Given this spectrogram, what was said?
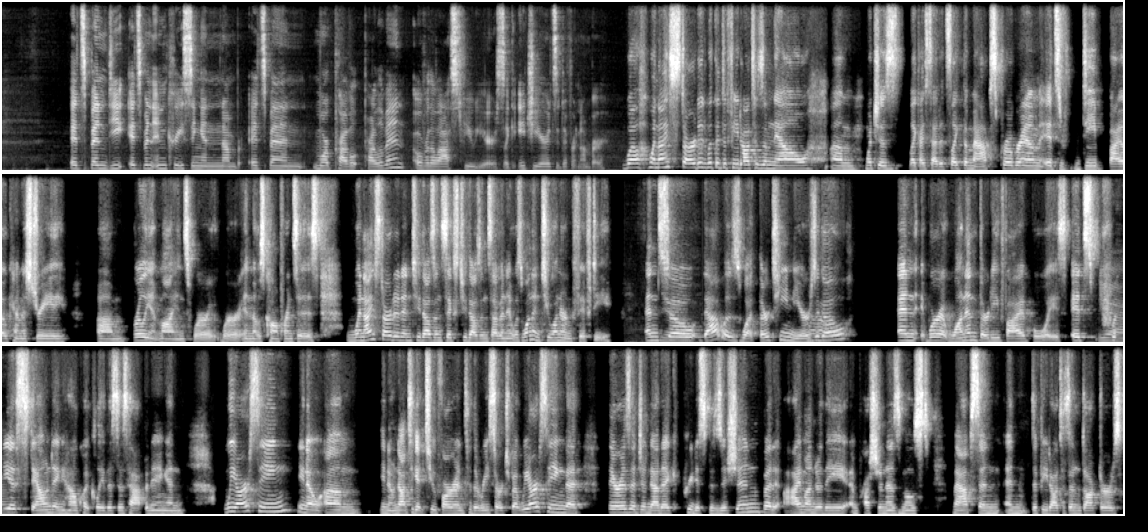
it's been de- it's been increasing in number it's been more prevalent over the last few years. Like each year it's a different number. Well when i started with the defeat autism now um, which is like i said it's like the maps program. It's deep biochemistry um, brilliant minds were were in those conferences when i started in 2006 2007 it was one in 250 and yeah. so that was what 13 years wow. ago and we're at one in 35 boys. It's yeah. pretty astounding how quickly this is happening. And we are seeing, you know, um, you know, not to get too far into the research, but we are seeing that there is a genetic predisposition. But I'm under the impression, as most MAPS and, and defeat autism doctors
